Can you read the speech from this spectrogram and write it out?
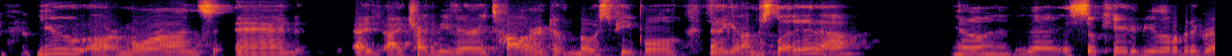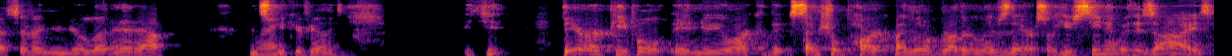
you are morons, and I, I try to be very tolerant of most people. And again, I'm just letting it out. You know, it's okay to be a little bit aggressive, and you're letting it out and Right. speak your feelings. There are people in New York. Central Park. My little brother lives there, so he's seen it with his eyes.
